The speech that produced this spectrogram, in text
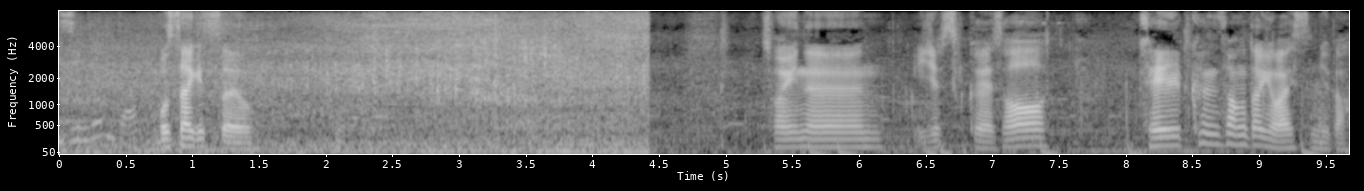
Зимой, да. 못 살겠어요. 저희는 이집스크에서 제일 큰 성당에 와 있습니다.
